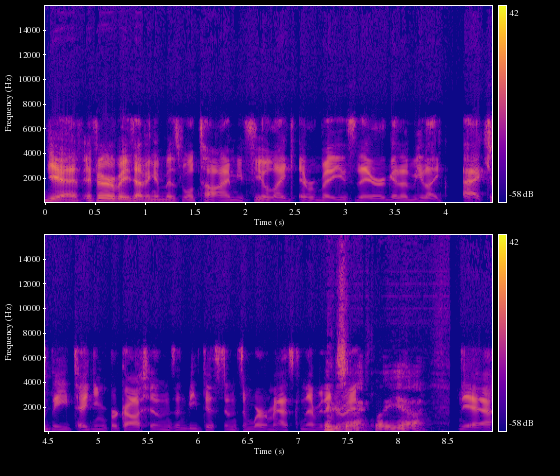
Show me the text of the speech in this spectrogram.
Yeah, if, if everybody's having a miserable time, you feel like everybody's there gonna be like actually taking precautions and be distanced and wear a mask and everything. Exactly. Right? Yeah. Yeah.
